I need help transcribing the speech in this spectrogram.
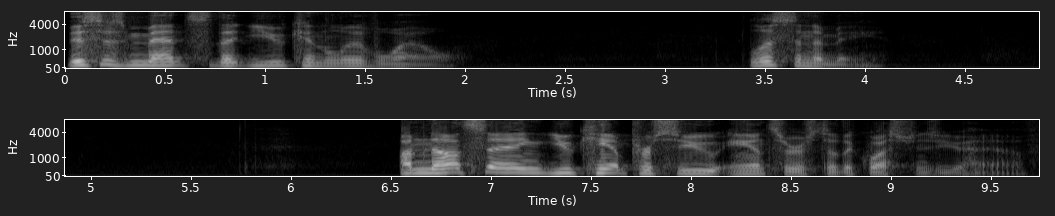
This is meant so that you can live well. Listen to me. I'm not saying you can't pursue answers to the questions you have.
